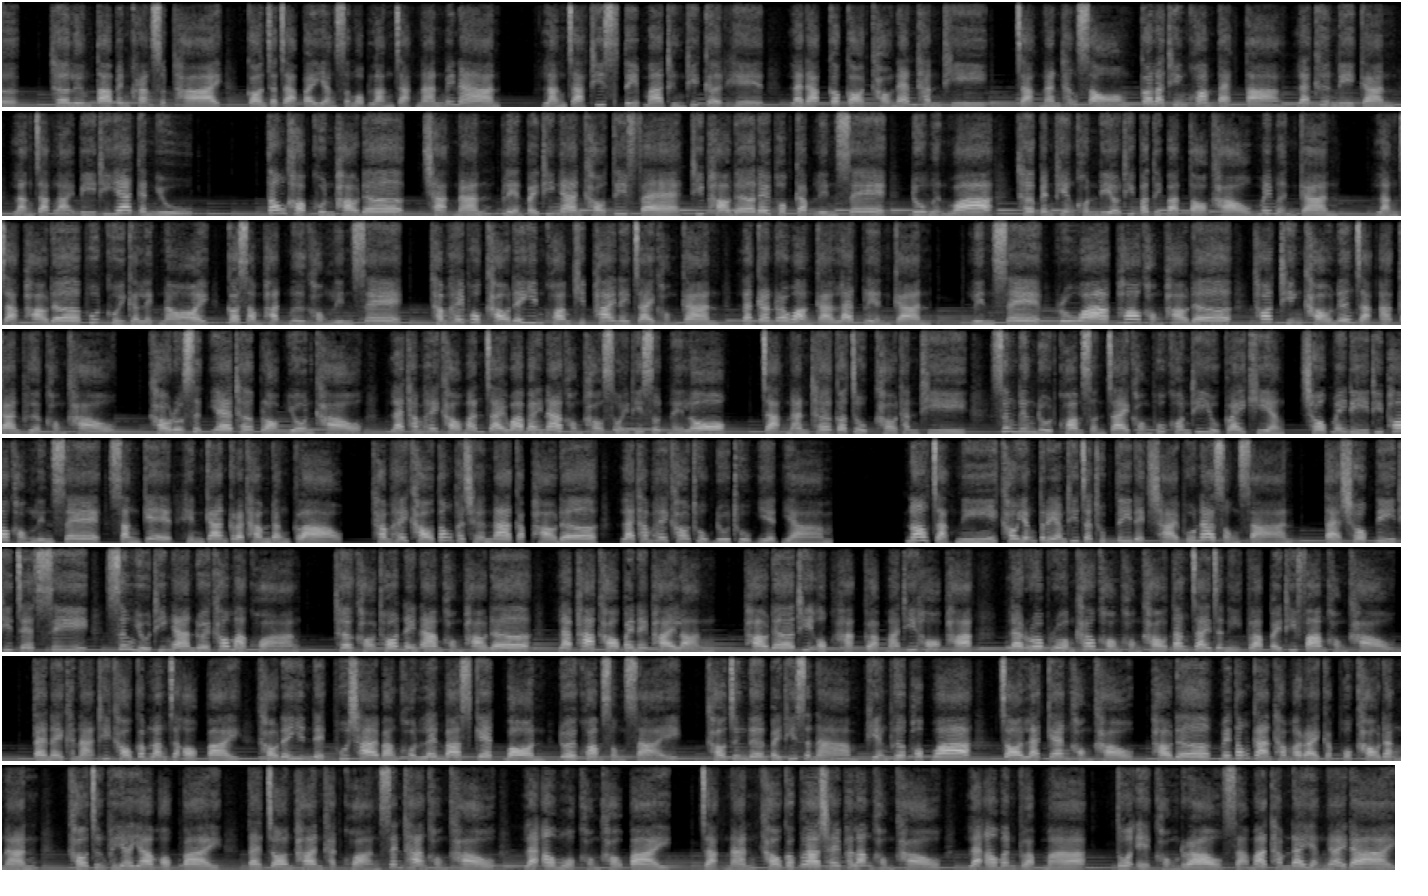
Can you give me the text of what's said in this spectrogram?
เธอลืมตาเป็นครั้งสุดท้าย ก่อนจะจากไปอย่างสงบหลังจากนั้นไม่นานหลังจากที่สตีฟมาถึงที่เกิดเหตุ และดักก็กอดเขาแน่นทันที จากนั้นทั้งสองก็ละทิ้งความแตกต่าง และคืนดีกัน หลังจากหลายปีที่แยกกันอยู่ ต้องขอบคุณพาวเดอร์ฉากนั้นเปลี่ยนไปที่งานเคาน์ตี้แฟร์ที่พาวเดอร์ได้พบกับลินเซ่ดูเหมือนว่า เธอเป็นเพียงคนเดียวที่ปฏิบัติต่อเขาไม่เหมือนกัน หลังจากพาวเดอร์พูดคุยกันเล็กน้อย ก็สัมผัสมือของลินเซ่ทำให้พวกเขาได้ยินความคิดภายในใจของกัน และกันระหว่างการแลกเปลี่ยนกัน ลินเซ่รู้ว่าพ่อของพาวเดอร์ทอดทิ้งเขาเนื่องจากอาการเผือกของเขา เขารู้สึกแย่เธอปลอบโยนเขา และทำให้เขามั่นใจว่าใบหน้าของเขาสวยที่สุดในโลก จากนั้นเธอก็จูบเขาทันที ซึ่งดึงดูดความสนใจของผู้คนที่อยู่ใกล้เคียง โชคไม่ดีที่พ่อของลินเซ่สังเกตเห็นการกระทำดังกล่าวทำให้เขาต้องเผชิญหน้ากับพาวเดอร์ และทำให้เขาถูกดูถูกเหยียดหยาม นอกจากนี้เขายังเตรียมที่จะทุบตีเด็กชายผู้น่าสงสาร แต่โชคดีที่เจสซี่ ซึ่งอยู่ที่งานด้วยเข้ามาขวาง เธอขอโทษในนามของพาวเดอร์ และพาเขาไปในภายหลัง พาวเดอร์ที่อกหักกลับมาที่หอพัก และรวบรวมข้าวของของเขาตั้งใจจะหนีกลับไปที่ฟาร์มของเขา แต่ในขณะที่เขากำลังจะออกไป เขาได้ยินเด็กผู้ชายบางคนเล่นบาสเกตบอลด้วยความสงสัย เขาจึงเดินไปที่สนาม เพียงเพื่อพบว่า จอนและแก๊งของเขาพาวเดอร์ไม่ต้องการทำอะไรกับพวกเขาดังนั้น เขาจึงพยายามออกไป แต่จอนพานขัดขวางเส้นทางของเขา และเอาหมวกของเขาไป จากนั้นเขาก็กล้าใช้พลังของเขา และเอามันกลับมา ตัวเอกของเราสามารถทำได้อย่างง่ายดาย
